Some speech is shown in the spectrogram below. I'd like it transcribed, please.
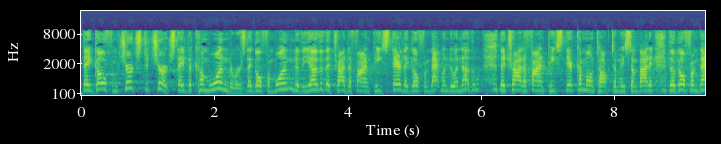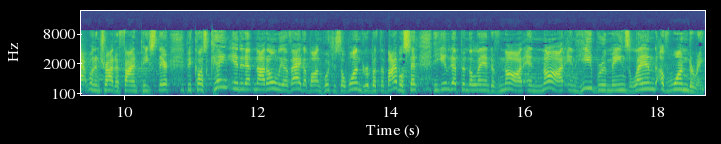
they go from church to church. They become wanderers. They go from one to the other. They try to find peace there. They go from that one to another one. They try to find peace there. Come on, talk to me, somebody. They'll go from that one and try to find peace there because Cain ended up not only a vagabond, which is a wanderer, but the Bible said he ended up in the land of Nod, and Nod in Hebrew means land of wandering.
